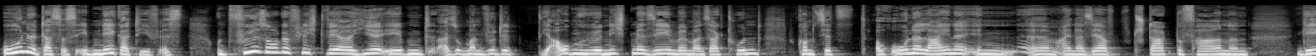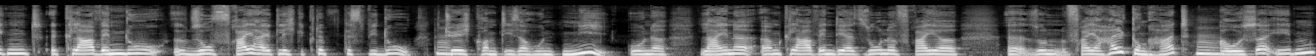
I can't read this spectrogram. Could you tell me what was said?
Ohne dass es eben negativ ist. Und Fürsorgepflicht wäre hier eben, also man würde die Augenhöhe nicht mehr sehen, wenn man sagt, Hund, du kommst jetzt auch ohne Leine in äh, einer sehr stark befahrenen Gegend äh, klar, wenn du äh, so freiheitlich geknüpft bist wie du. Mhm. Natürlich kommt dieser Hund nie ohne Leine ähm, klar, wenn der so eine freie, äh, so eine freie Haltung hat, mhm. außer eben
